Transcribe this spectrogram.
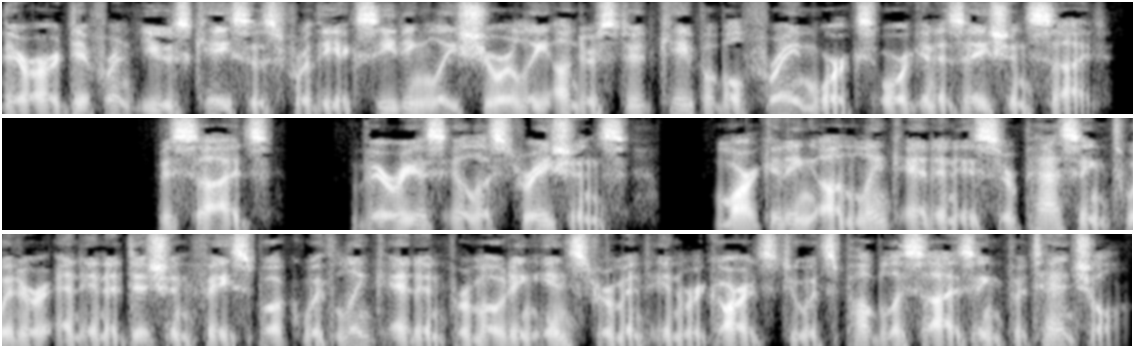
there are different use cases for the exceedingly surely understood capable frameworks organization site. Besides, various illustrations, marketing on LinkedIn is surpassing Twitter and in addition Facebook with LinkedIn promoting instrument in regards to its publicizing potential.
